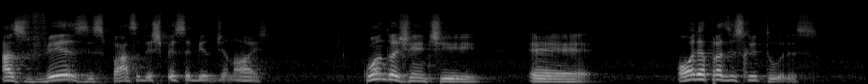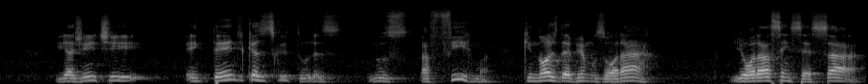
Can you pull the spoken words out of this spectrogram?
às vezes passa despercebido de nós. Quando a gente é, olha para as escrituras e a gente entende que as escrituras nos afirma que nós devemos orar e orar sem cessar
